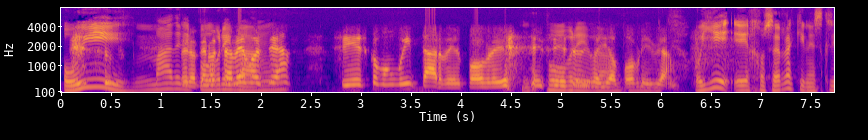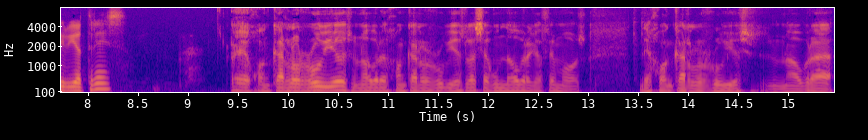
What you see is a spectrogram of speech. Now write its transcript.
Uy, madre Pero que no pobre sabemos Iván. ya si es como muy tarde el pobre. Sí, Pobre digo Iván. yo, pobre Iván. Oye, eh, José Ra, ¿quién escribió tres? Eh, Juan Carlos Rubio, es una obra de Juan Carlos Rubio, es la segunda obra que hacemos de Juan Carlos Rubio, es una obra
